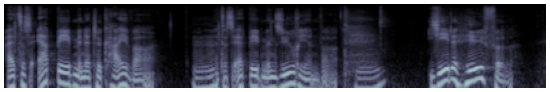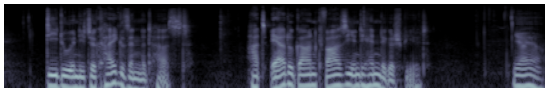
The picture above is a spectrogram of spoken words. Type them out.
als das Erdbeben in der Türkei war, Mhm. als das Erdbeben in Syrien war, Mhm. jede Hilfe, die du in die Türkei gesendet hast, hat Erdogan quasi in die Hände gespielt. Ja, ja.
